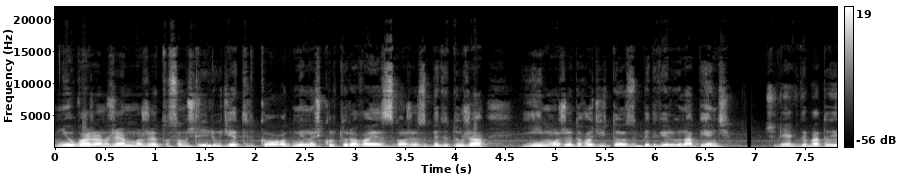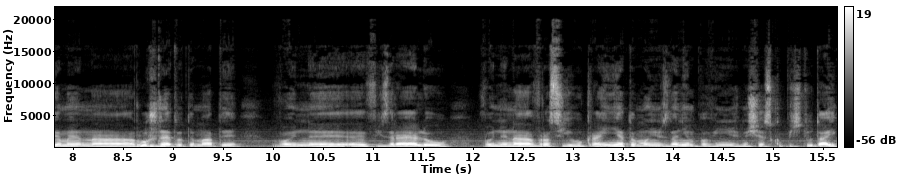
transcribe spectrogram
Nie uważam, że może to są źli ludzie, tylko odmienność kulturowa jest może zbyt duża i może dochodzi do zbyt wielu napięć. Czyli jak debatujemy na różne to tematy wojny e, w Izraelu, wojny na, w Rosji i Ukrainie, to moim zdaniem powinniśmy się skupić tutaj.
